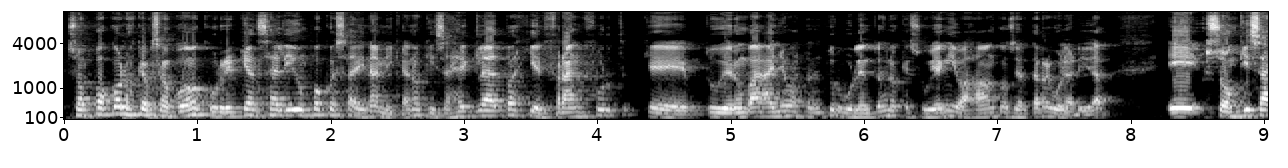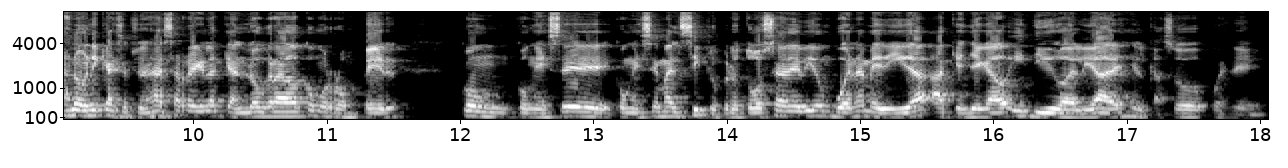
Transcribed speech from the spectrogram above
son pocos los que se me pueden ocurrir que han salido un poco esa dinámica, ¿no? Quizás el Gladbach y el Frankfurt, que tuvieron años bastante turbulentos en los que subían y bajaban con cierta regularidad, eh, son quizás las únicas excepciones a esa regla que han logrado como romper con, con, ese, con ese mal ciclo, pero todo se ha debido en buena medida a que han llegado individualidades, en el caso pues de,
